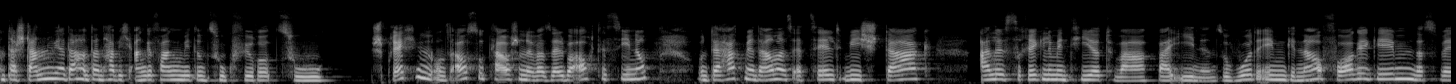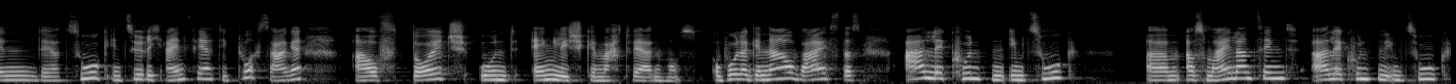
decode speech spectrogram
und da standen wir da und dann habe ich angefangen, mit dem Zugführer zu sprechen, uns auszutauschen. Er war selber auch Tessiner und der hat mir damals erzählt, wie stark alles reglementiert war bei ihnen. So wurde ihm genau vorgegeben, dass wenn der Zug in Zürich einfährt, die Durchsage auf Deutsch und Englisch gemacht werden muss. Obwohl er genau weiß, dass alle Kunden im Zug ähm, aus Mailand sind, alle Kunden im Zug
